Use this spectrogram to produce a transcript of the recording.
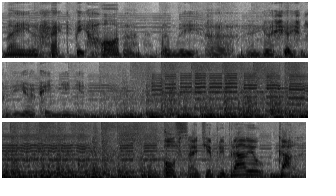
may, in effect, be harder than the, uh, the negotiations with the European Union. Offside je pripravil Gal.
